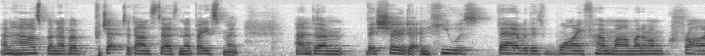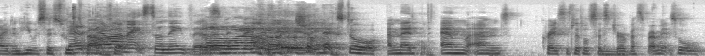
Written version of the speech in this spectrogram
and her husband have a projector downstairs in their basement. And um, they showed it, and he was there with his wife, her mum, and her mum cried, and he was so sweet They're, about they're it. our next door neighbours. They Oh, live- they wow. literally next door, and they're Em and Grace's little sister are best friends. I mean, it's all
